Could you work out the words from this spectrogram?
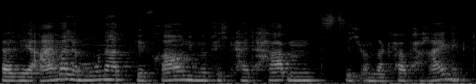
weil wir einmal im Monat, wir Frauen, die Möglichkeit haben, dass sich unser Körper reinigt.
